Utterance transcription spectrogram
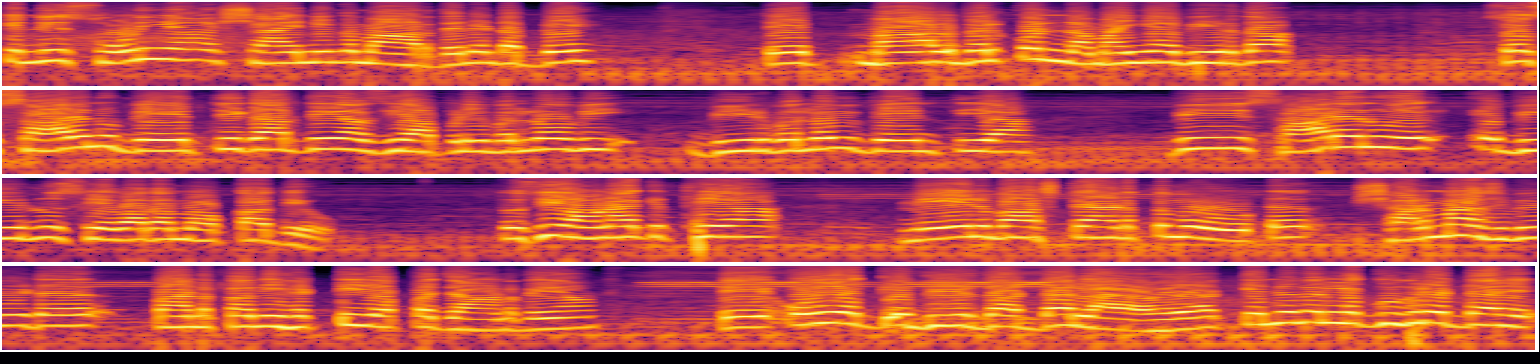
ਕਿੰਨੀ ਸੋਹਣੀ ਆ, ਸ਼ਾਈਨਿੰਗ ਮਾਰਦੇ ਨੇ ਡੱਬੇ, ਤੇ ਮਾਲ ਬਿਲਕੁਲ ਨਵਾਂ ਹੀ ਆ ਵੀਰ ਦਾ। ਸੋ ਸਾਰਿਆਂ ਨੂੰ ਬੇਨਤੀ ਕਰਦੇ ਹਾਂ ਅਸੀਂ ਆਪਣੀ ਵੱਲੋਂ ਵੀ, ਵੀਰ ਵੱਲੋਂ ਵੀ ਬੇਨਤੀ ਆ, ਵੀ ਸਾਰਿਆਂ ਨੂੰ ਇਹ ਇਹ ਵੀਰ ਨੂੰ ਸੇਵਾ ਦਾ ਮੌਕਾ ਦਿਓ। ਤੁਸੀਂ ਆਉਣਾ ਕਿੱਥੇ ਆ? Main bus stand Dhamot Sharma sweet ਪੰਡਤਾਂ ਦੀ ਹੱਟੀ ਆਪਾਂ ਜਾਣਦੇ ਆ। ਤੇ ਉਹਦੇ ਅੱਗੇ ਵੀਰ ਦਾ ਅੱਡਾ ਲਾਇਆ ਹੋਇਆ। ਕਿੰਨੇ ਦਿਨ ਲੱਗੂ ਵੀਰੇ ਅੱਡਾ ਇਹ?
